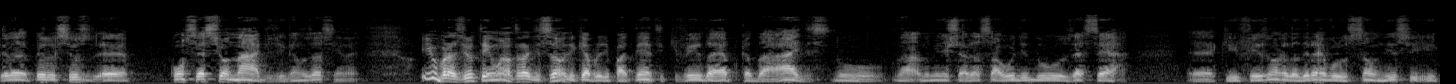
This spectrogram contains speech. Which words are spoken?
pela, pelos seus é, concessionários, digamos assim. Né? E o Brasil tem uma tradição de quebra de patente que veio da época da AIDS, no, na, no Ministério da Saúde do Zé Serra, é, que fez uma verdadeira revolução nisso e,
